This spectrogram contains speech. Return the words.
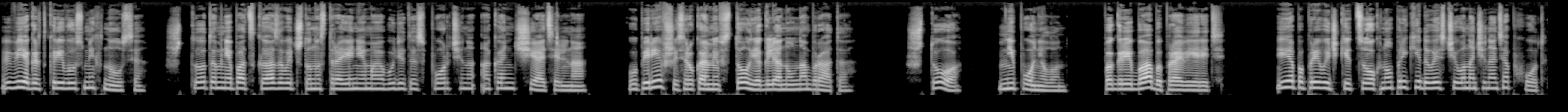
Вегард криво усмехнулся. «Что-то мне подсказывает, что настроение мое будет испорчено окончательно». Уперевшись руками в стол, я глянул на брата. «Что?» — не понял он. «Погреба бы проверить». Я по привычке цокнул, прикидывая, с чего начинать обход.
